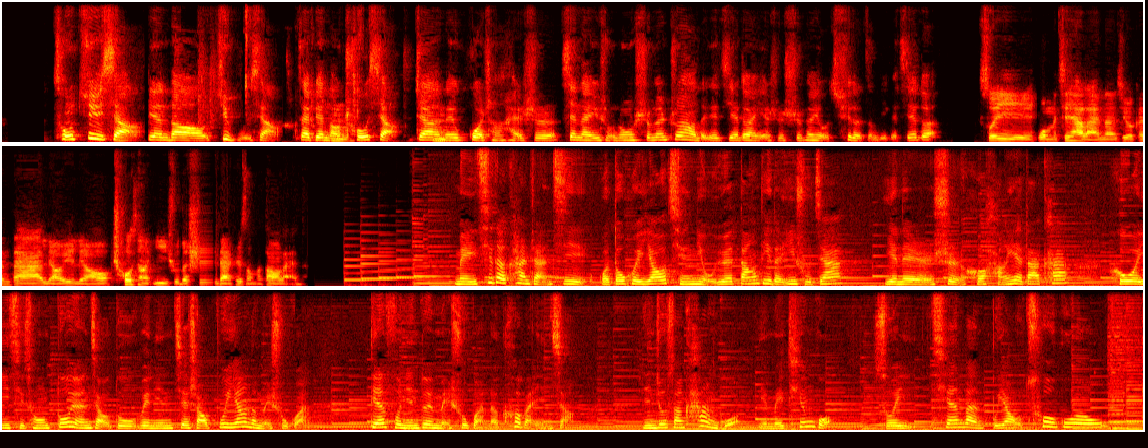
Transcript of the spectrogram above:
从具象变到具不像，再变到抽象，这样的一个过程，还是现代艺术中十分重要的一个阶段，也是十分有趣的这么一个阶段。所以，我们接下来呢，就跟大家聊一聊抽象艺术的时代是怎么到来的。每一期的看展季，我都会邀请纽约当地的艺术家、业内人士和行业大咖，和我一起从多元角度为您介绍不一样的美术馆，颠覆您对美术馆的刻板印象。您就算看过，也没听过，所以千万不要错过哦。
